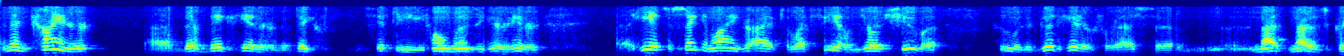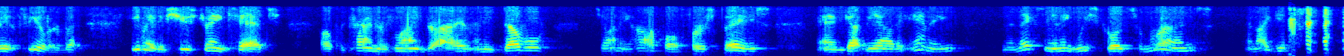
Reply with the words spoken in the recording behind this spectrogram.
and then Kiner, uh, their big hitter, the big 50 home runs a year hitter, uh, he hits a sinking line drive to left field, and George Shuba, who was a good hitter for us, uh, not not as great a fielder, but he made a shoestring catch off the Kiner's line drive, and he doubled Johnny Hopp off first base and got me out of the inning. In the next inning, we scored some runs, and I get.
